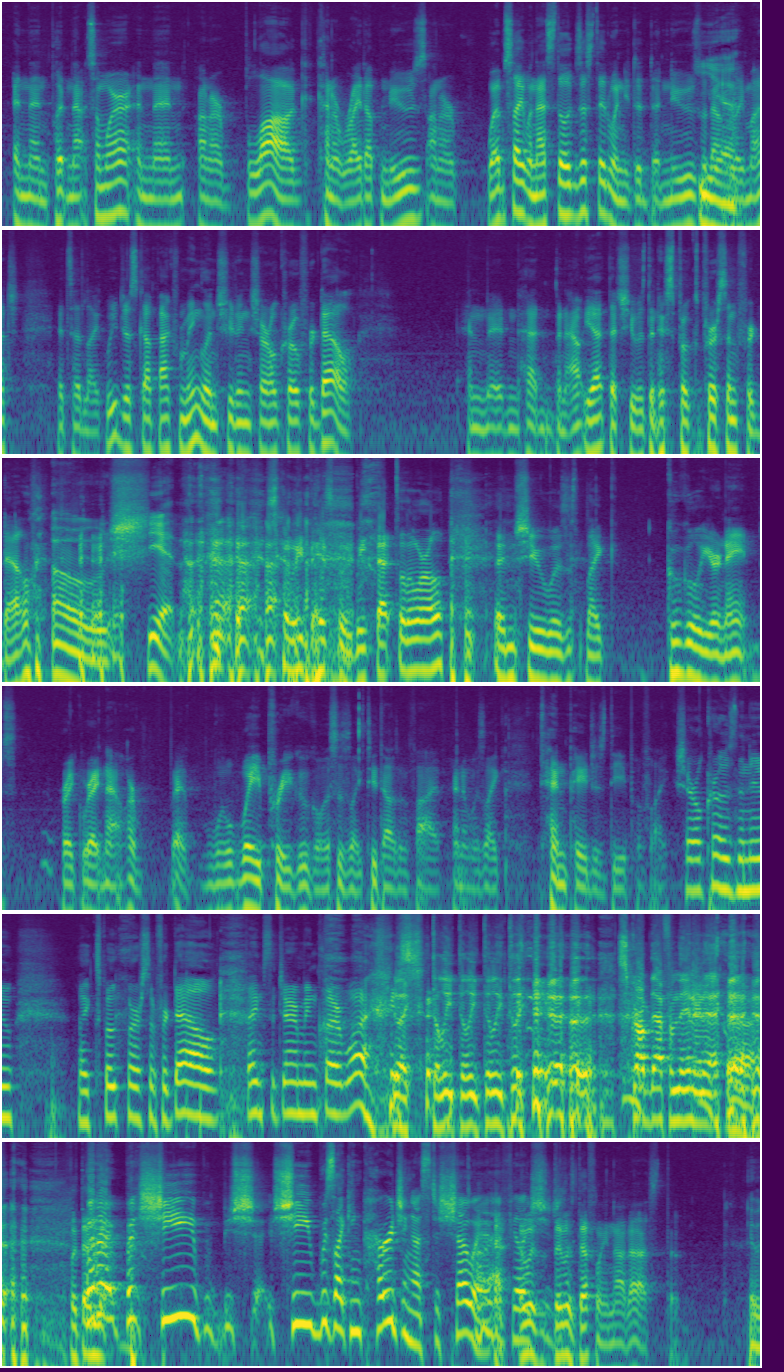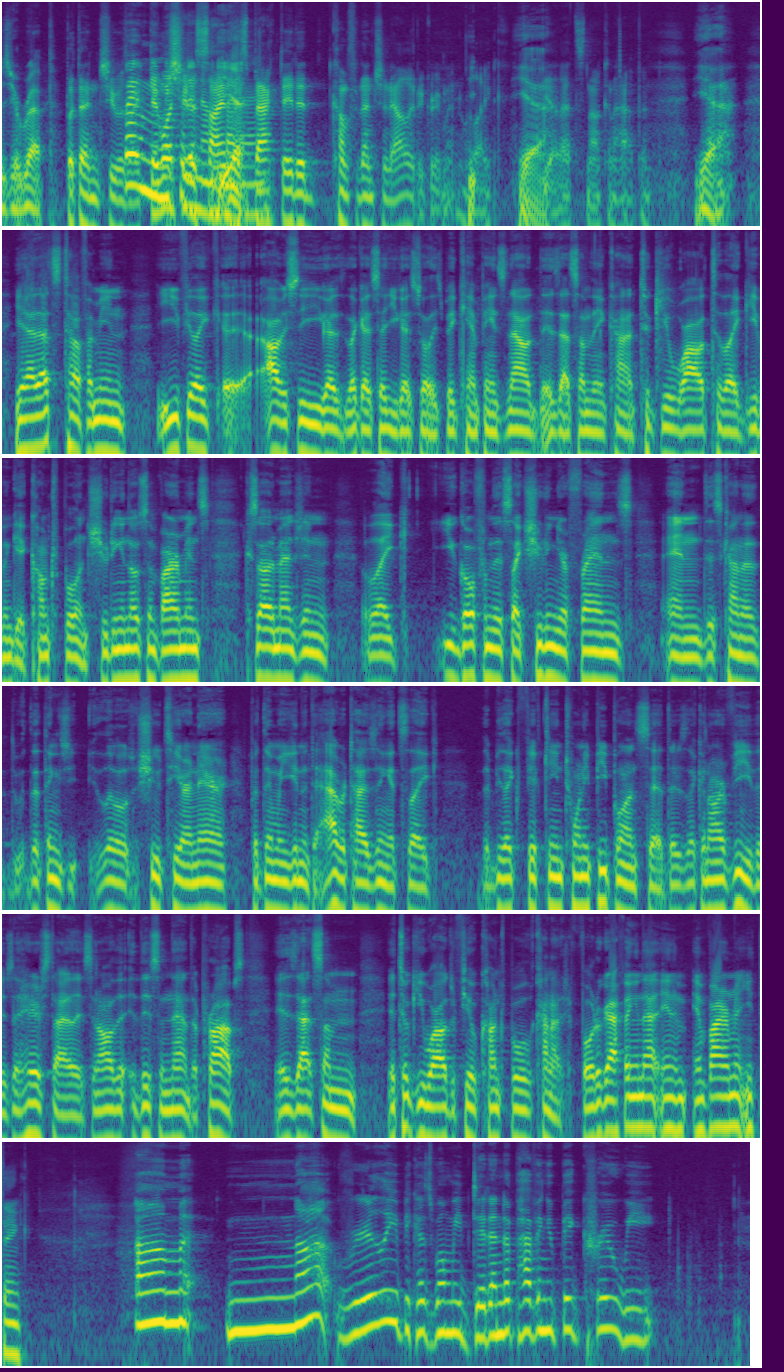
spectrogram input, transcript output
And then putting that somewhere, and then on our blog, kind of write up news on our website when that still existed, when you did the news without Yeah. really much. It said, like, we just got back from England shooting Sheryl Crow for Dell. And it hadn't been out yet that she was the new spokesperson for Dell. Oh shit. so we basically leaked that to the world, and she was like, "Google your names, like right now, or uh, way pre-Google. This is like 2005, and it was like ten pages deep of like Sheryl Crow's the new like spokesperson for Dell, thanks to Jeremy and Claire Weiss. You're like delete, delete, delete, delete. Scrub that from the internet. but then But uh, but she sh- she was like encouraging us to show it. Oh, yeah, I feel it like was she, it was definitely not us. The, it was your rep. but then she was But, I like, mean, they want you to should've sign this backdated confidentiality agreement. We're like, yeah. yeah, that's not going to happen. Yeah. Yeah, that's tough. I mean, you feel like uh, obviously you guys, like I said, you guys do all these big campaigns now. Is that something that kind of took you a while to like even get comfortable in shooting in those environments? Because I would imagine like you go from this like shooting your friends and this kind of the things, little shoots here and there, but then when you get into advertising, it's like there'd be like 15 20 people on set. There's like an rv there's a hairstylist and all the, this and that the props. Is that some it took you a while to feel comfortable kind of photographing in that in, environment you think? Um not really because when we did end up having a big crew, we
